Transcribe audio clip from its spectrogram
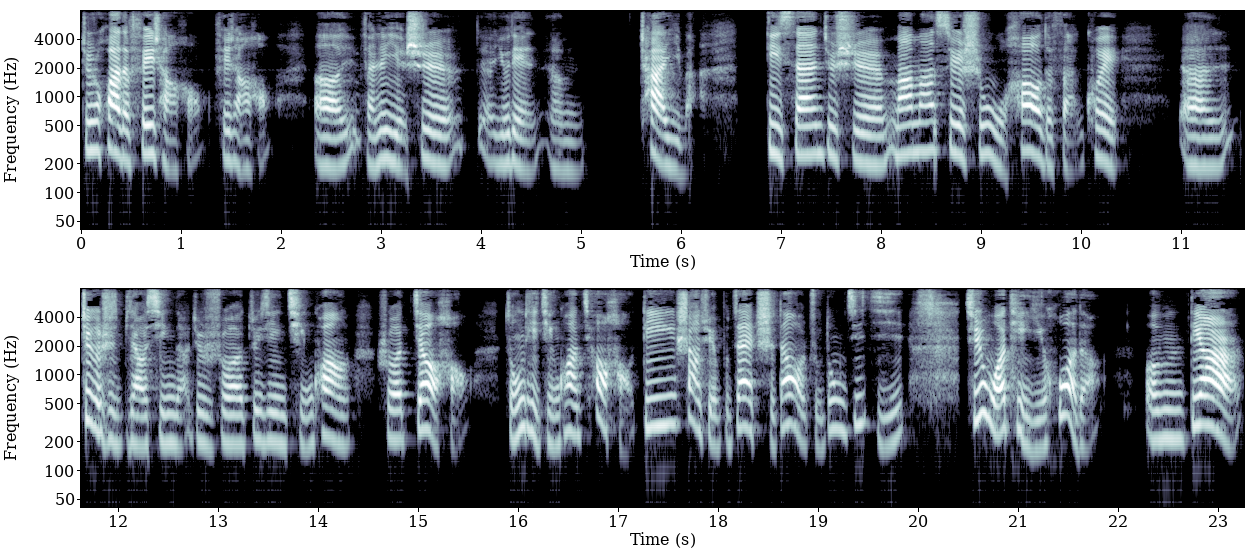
就是画的非常好，非常好。呃，反正也是呃有点嗯诧异吧。第三就是妈妈四月十五号的反馈，呃，这个是比较新的，就是说最近情况说较好，总体情况较好。第一，上学不再迟到，主动积极。其实我挺疑惑的。嗯，第二。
